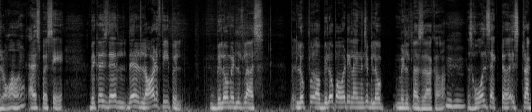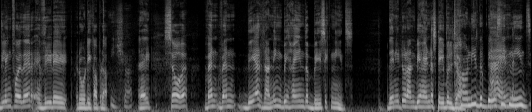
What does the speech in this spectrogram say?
wrong as per se, because there there are a lot of people below middle class, below, uh, below poverty line below middle class. Mhm. This whole sector is struggling for their everyday roti kapda, Sure. right? So when when they are running behind the basic needs, they need to run behind a stable job. Only the basic And- needs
